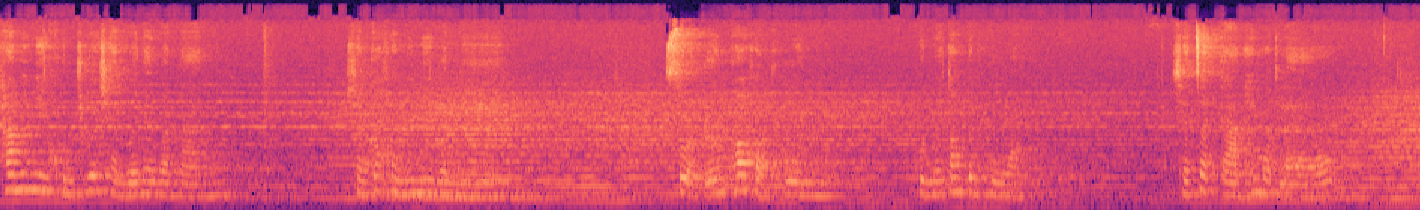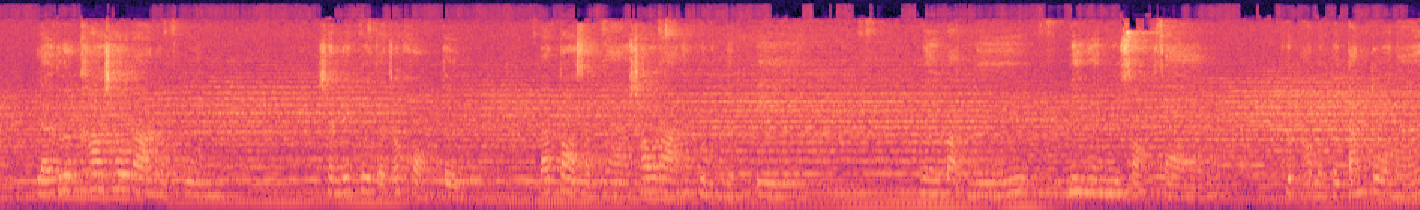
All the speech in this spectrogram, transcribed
ถ้าไม่มีคุณช่วยฉันไว้ในวันนั้น ฉันก็คงไม่มีวันนี้ ส่วนเรื่องพ่อของคุณ คุณไม่ต้องเป็นห่วง ฉันจัดการให้หมดแล้ว และเรื่องค่าเช่าร้านของคุณ ฉันได้คุยกับเจ้าของตึก และต่อสัญญาเช่าร้านให้คุณหนึ่งปี ในบัตรนี้มีเงินอยู่สองแสนคุณเอามันไปตั้งตัวนะ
